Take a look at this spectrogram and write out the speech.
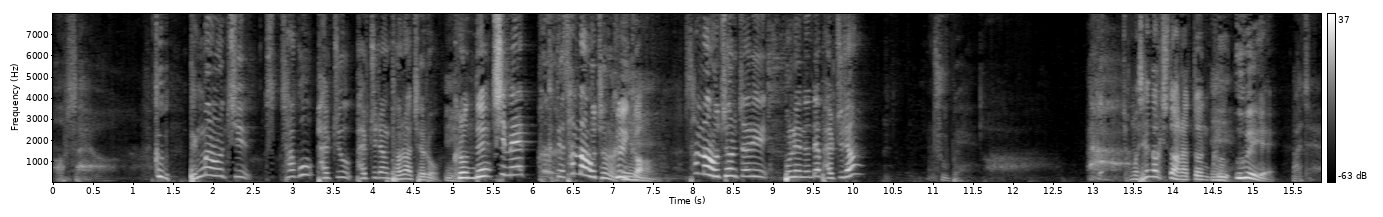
없어요. 그 100만 원어치 사고 발주 발주량 변화 제로. 예. 그런데 치맥 그때 3만 5천 원. 그러니까 예. 3만 5천 원짜리 보냈는데 발주량 두 배. 정말 생각지도 않았던 그 예. 의외의 맞아요.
